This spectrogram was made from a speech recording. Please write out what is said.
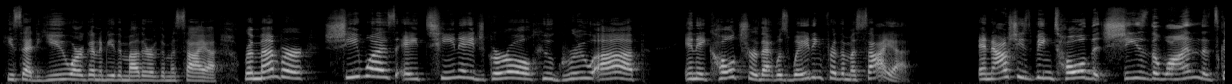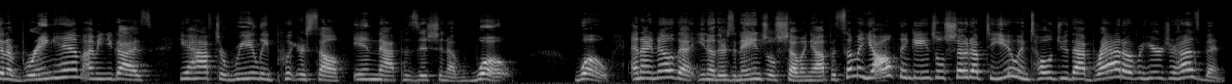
He said, You are going to be the mother of the Messiah. Remember, she was a teenage girl who grew up in a culture that was waiting for the Messiah. And now she's being told that she's the one that's going to bring him. I mean, you guys, you have to really put yourself in that position of, whoa, whoa. And I know that, you know, there's an angel showing up, but some of y'all think angels showed up to you and told you that Brad over here is your husband.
